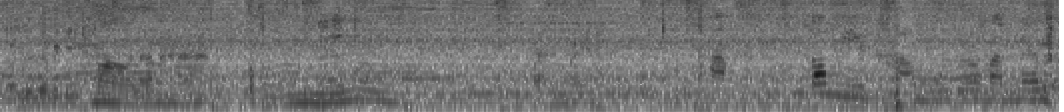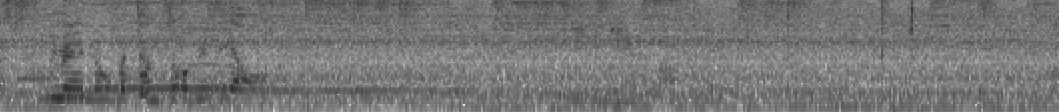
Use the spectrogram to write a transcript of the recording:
เราจะไปกินข้าวแล้วนะฮะ ไปทางไหนเนี่ย ต้องมีขาหมูเยอรมันแน่เลยเมนูประจำตัวพี่เดียวดีเหนียวเราไป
